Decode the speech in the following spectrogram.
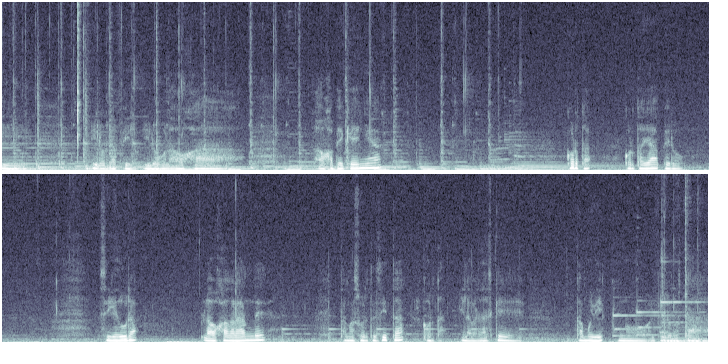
y, y lo reafilo. Y luego la hoja, la hoja pequeña, corta, corta ya, pero sigue dura. La hoja grande está más suertecita y corta. Y la verdad es que está muy bien. No, el filo no está,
